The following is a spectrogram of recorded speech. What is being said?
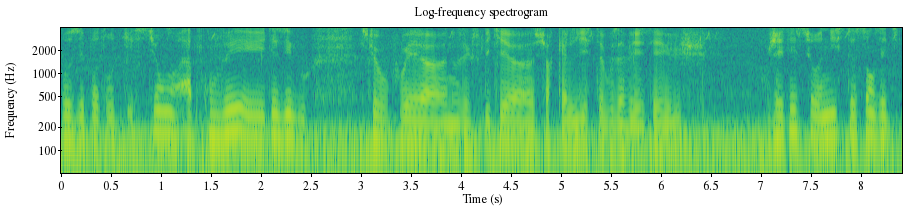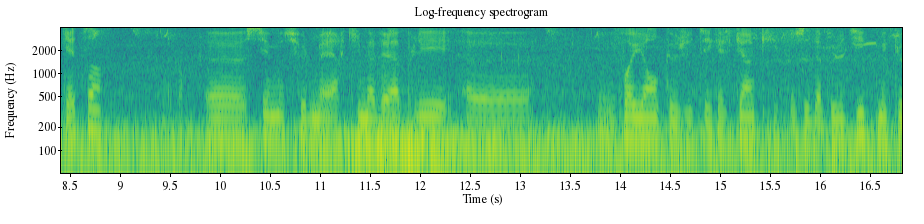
posez pas trop de questions, approuvez et taisez-vous. Est-ce que vous pouvez euh, nous expliquer euh, sur quelle liste vous avez été élu? J'étais sur une liste sans étiquette. C'est monsieur le maire qui m'avait appelé, voyant que j'étais quelqu'un qui faisait de la politique, mais que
